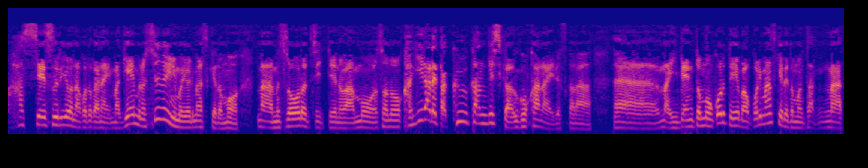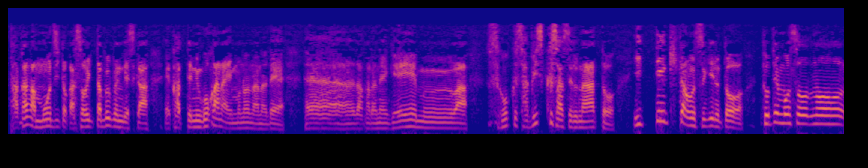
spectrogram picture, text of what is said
う、発生するようなことがない。まあ、ゲームの種類にもよりますけども、まあ、ムスオロチっていうのはもうその限られた空間でしか動かないですから、えー、まあ、イベントも起こるといえば起こりますけれども、たまあ、たかが文字とかそういった部分でしか、え、勝手に動かないものなので、えー、だからね、ゲームはすごく寂しくさせるなと、一定期間を過ぎると、とてもその、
